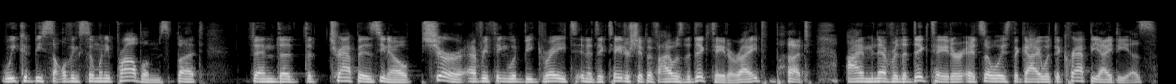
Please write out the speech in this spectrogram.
we could be solving so many problems, but then the the trap is, you know, sure, everything would be great in a dictatorship if I was the dictator, right? But I'm never the dictator. It's always the guy with the crappy ideas,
